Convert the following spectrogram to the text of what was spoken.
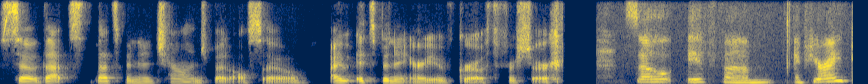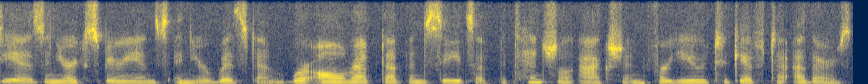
So that's that's been a challenge but also I, it's been an area of growth for sure So, if um, if your ideas and your experience and your wisdom were all wrapped up in seeds of potential action for you to give to others,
